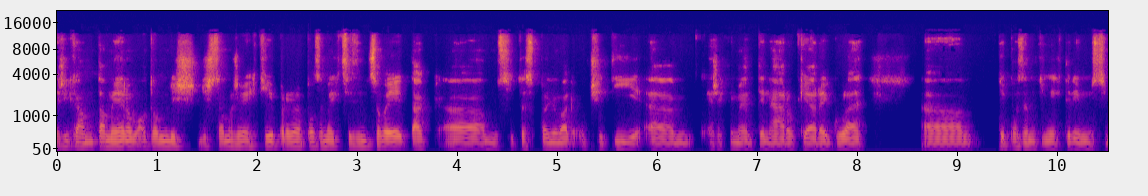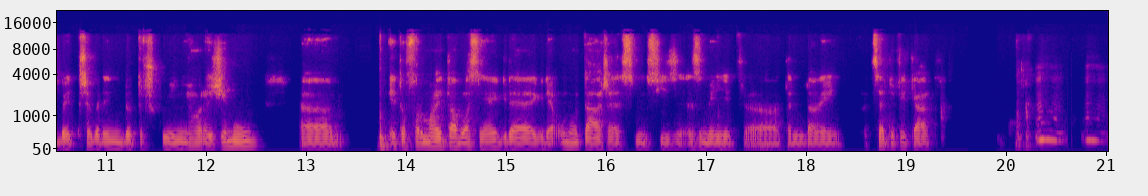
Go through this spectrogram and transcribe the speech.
říkám, tam je jenom o tom, když, když samozřejmě chtějí prodat pozemek cizincovi, tak uh, musíte splňovat určitý, um, řekněme, ty nároky a regule, uh, ty pozemky některé musí být převedeny do trošku jiného režimu. Eh, je to formalita vlastně, kde, kde u notáře si musí změnit eh, ten daný certifikát. Uh-huh, uh-huh.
